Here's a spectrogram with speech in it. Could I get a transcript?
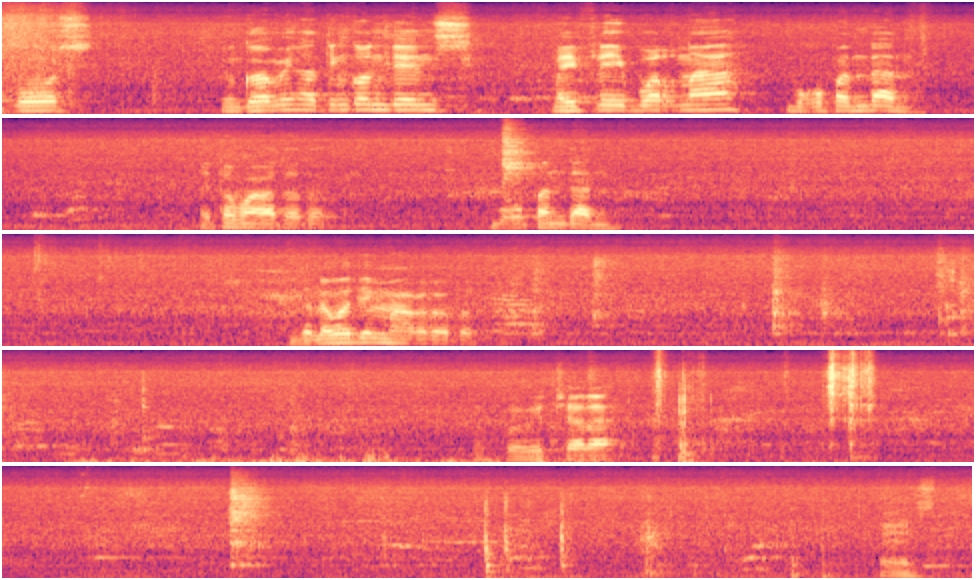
Tapos, yung gawin nating condense, may flavor na buko pandan. Ito mga toto. Buko pandan. Dalawa din mga katoto. Pagkutsara. Yes.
